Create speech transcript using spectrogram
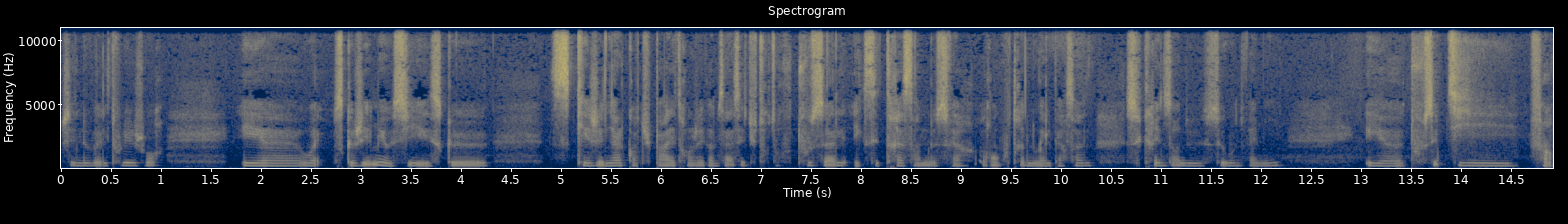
J'ai des nouvelles tous les jours. Et euh, ouais, ce que j'ai aimé aussi, et ce, que, ce qui est génial quand tu pars à l'étranger comme ça, c'est que tu te retrouves tout seul et que c'est très simple de se faire rencontrer de nouvelles personnes, se créer une sorte de seconde famille. Et euh, tous ces petits, enfin,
